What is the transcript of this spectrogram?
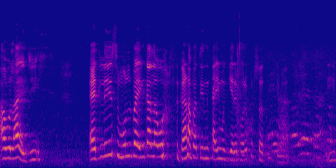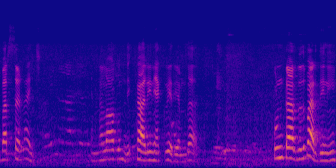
ಅವಲ ಐಜಿ ಅಟ್ಲೀಸ್ಟ್ ಮುಲ್ಪ ಇಂಕಲ್ಲ ಗಣಪತಿನ ಕೈ ಮುಗ್ಗಿರೆ ಪೂರ ಕುಡ್ಸೋದು ಈ ಬರ್ಸಲ್ಲ ಐಜಿ ಆಗುಂది ಕಾಲಿನ ಅಕ್ವೇರಿಯಮ್ದ ಕುಂಟಾರ್ದದು ಪಾಡ್ದೀನಿ.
